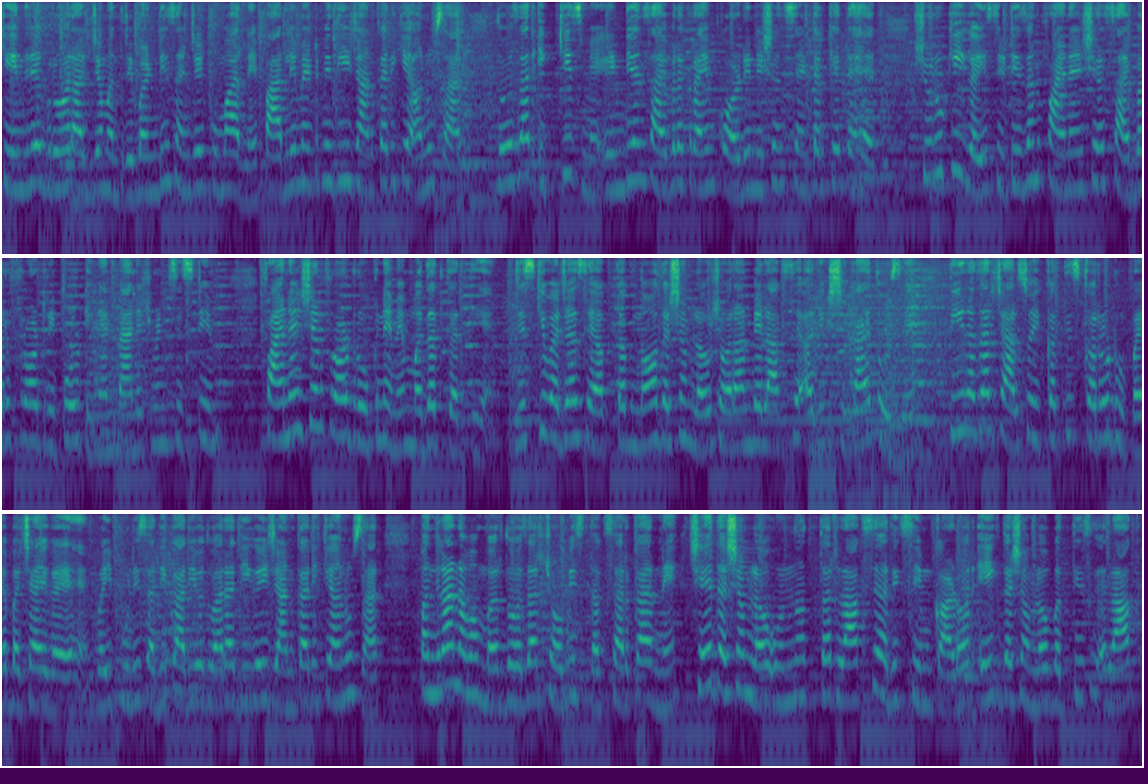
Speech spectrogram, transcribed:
केंद्रीय गृह राज्य मंत्री बंडी संजय कुमार ने पार्लियामेंट में दी जानकारी के अनुसार 2021 में Indian cyber crime coordination centre के तहत शुरू की गई citizen financial cyber fraud reporting and management system financial fraud रोकने में मदद करती है, जिसकी वजह से अब तक नौ दशमलव चौरानवे लाख से अधिक शिकायतों से तीन हज़ार चार सौ इकतीस करोड़ रुपए बचाए गए हैं। वही पुलिस अधिकारियों द्वारा दी गई जानकारी के अनुसार 15 नवंबर 2024 तक सरकार ने छह दशमलव उनहत्तर लाख से अधिक सिम कार्ड और एक दशमलव बत्तीस लाख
